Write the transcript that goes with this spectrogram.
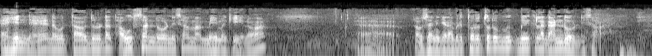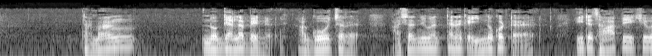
ඇහෙන්නේ නැහැ. නමුත් තවදුරටත් අවුස්සන්න ඕන නිසා මම මෙහෙම කියනවා. අවසන් කියලා අපිට තොරතුරු මිරිකලා ගන්න ඕන නිසා. Taman නොගැලපෙන අගෝචර අසන්නිමත් තැනක ඉන්නකොට ඊට සාපේක්ෂව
